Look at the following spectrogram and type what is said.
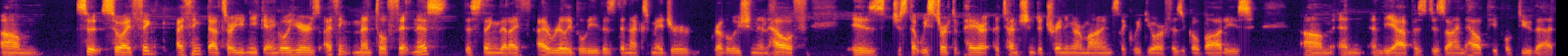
Um, so, so I think I think that's our unique angle here. Is I think mental fitness, this thing that I I really believe is the next major revolution in health, is just that we start to pay attention to training our minds like we do our physical bodies, um, and and the app is designed to help people do that.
